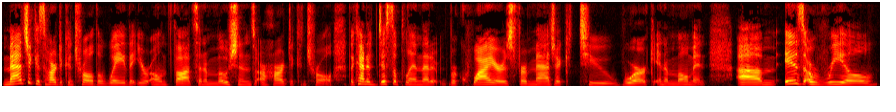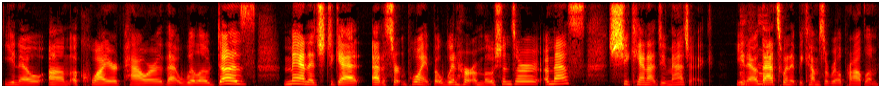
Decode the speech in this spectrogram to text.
Magic is hard to control the way that your own thoughts and emotions are hard to control. The kind of discipline that it requires for magic to work in a moment um, is a real, you know, um, acquired power that Willow does manage to get at a certain point but when her emotions are a mess she cannot do magic. You know that's when it becomes a real problem.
